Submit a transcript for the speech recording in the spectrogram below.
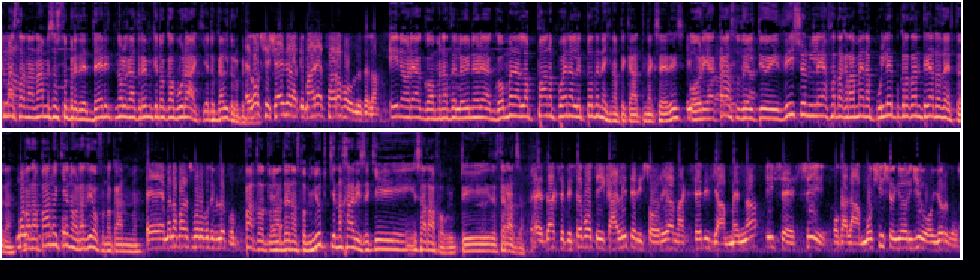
Ήμασταν ανάμεσα στον Πρετεντέρη, την Όλγα Τρέμι και τον Καμπουράκι. Για τον καλύτερο παιδί. Εγώ ξεχαίρερα τη Μαρία Τσαρόφοβουλου ήθελα. Είναι ωραία γκόμενα, δεν λέω είναι ωραία γκόμενα, αλλά πάνω από ένα λεπτό δεν έχει να πει κάτι, να ξέρεις. Οριακά στο δελτίο ειδήσεων λέει αυτά τα γραμμένα που λέει που κρατάνε 30 δεύτερα. Παραπάνω και ενώ, ραδιόφωνο κάνουμε. Ε, εμένα μου αρέσει μόνο που τη βλέπω. Πάτα τον αντένα στο μιούτ και να χαρείς εκεί η Σαράφογλου, τη Δευτεράτζα. Ε, εντάξει, πιστεύω ότι η καλύτερη ιστορία να ξέρεις για μένα είσαι εσύ, ο Καλαμούχης και ο Γεωργίου, ο Γιώργος;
